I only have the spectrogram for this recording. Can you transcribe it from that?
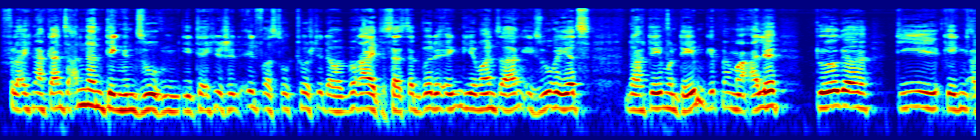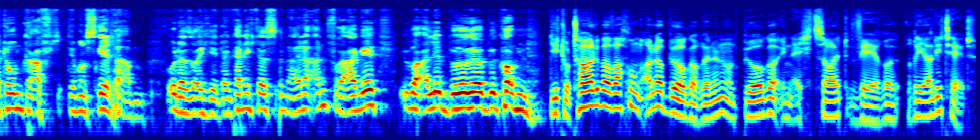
vielleicht nach ganz anderen Dingen suchen. Die technische Infrastruktur steht aber bereit. Das heißt, dann würde irgendjemand sagen, ich suche jetzt nach dem und dem, gib mir mal alle Bürger die gegen Atomkraft demonstriert haben oder solche. Dann kann ich das in einer Anfrage über alle Bürger bekommen. Die Totalüberwachung aller Bürgerinnen und Bürger in Echtzeit wäre Realität.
